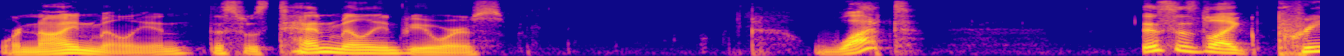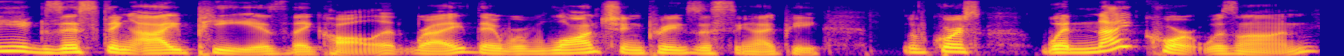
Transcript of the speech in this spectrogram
or 9 million. This was 10 million viewers. What? This is like pre existing IP, as they call it, right? They were launching pre existing IP. Of course, when Night Court was on,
